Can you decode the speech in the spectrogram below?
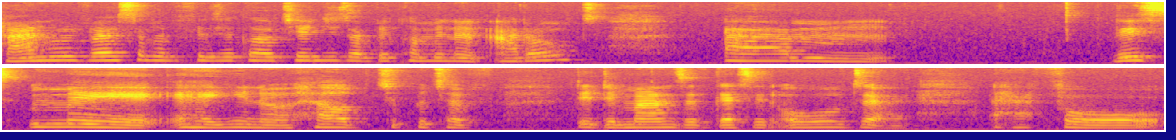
can reverse some of the physical changes of becoming an adult. Um, this may, uh, you know, help to put off the demands of getting older uh, for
